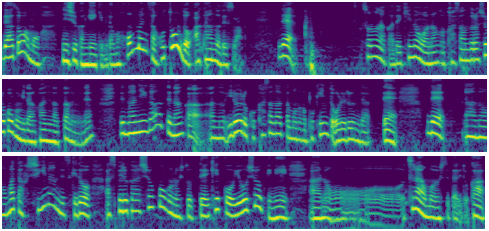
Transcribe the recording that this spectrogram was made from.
で、あとはもう2週間元気みたいな。もうほんまにさ、ほとんどあかんのですわ。で、その中で昨日はなんかカサンドラ症候群みたいな感じだったのよね。で、何があってなんか、あの、いろいろこう重なったものがポキンと折れるんであって、で、あの、また不思議なんですけど、アスペルガー症候群の人って結構幼少期に、あの、辛い思いをしてたりとか、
